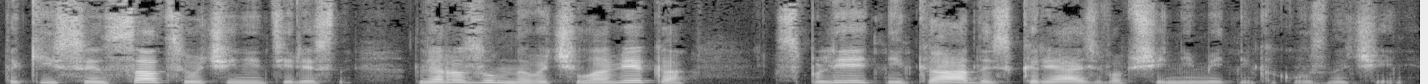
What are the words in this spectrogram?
такие сенсации очень интересны. Для разумного человека – Сплетни, гадость, грязь вообще не имеет никакого значения.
